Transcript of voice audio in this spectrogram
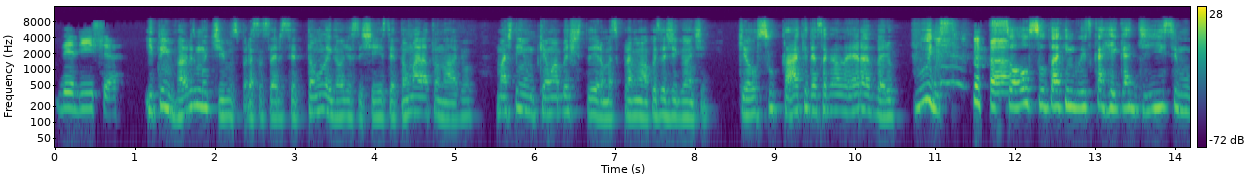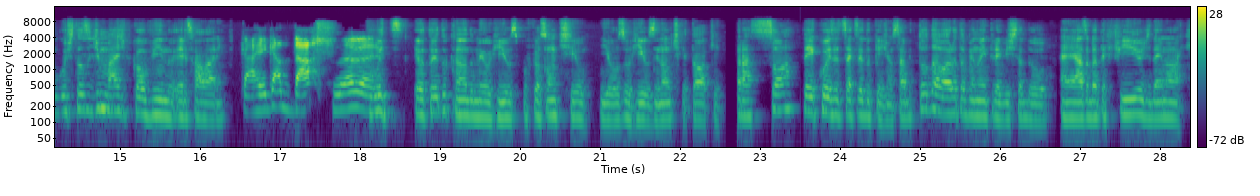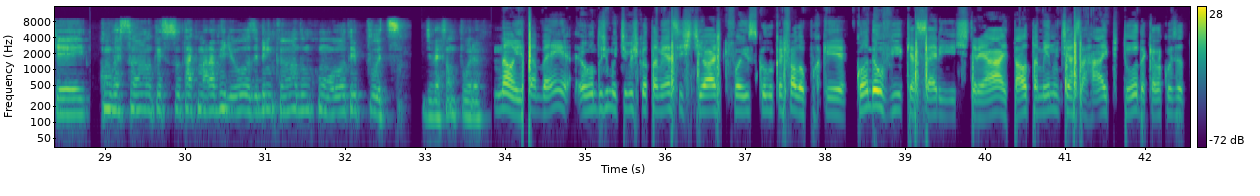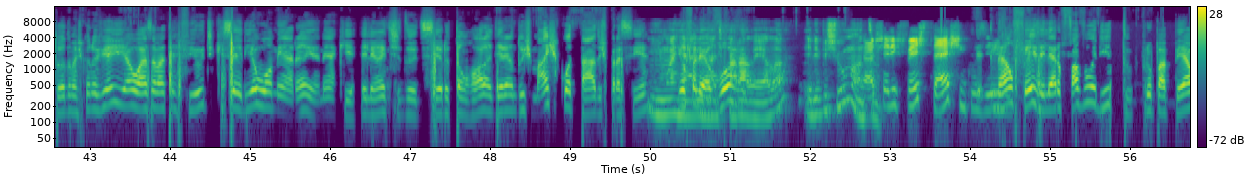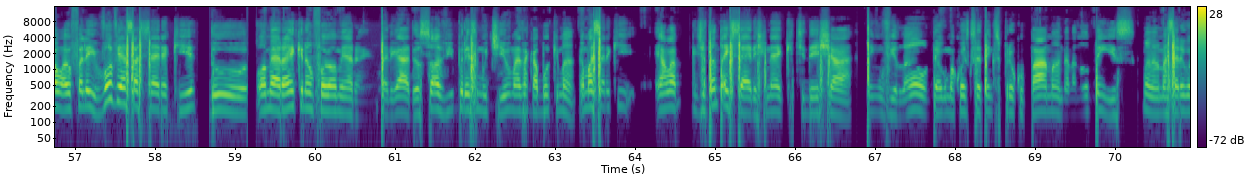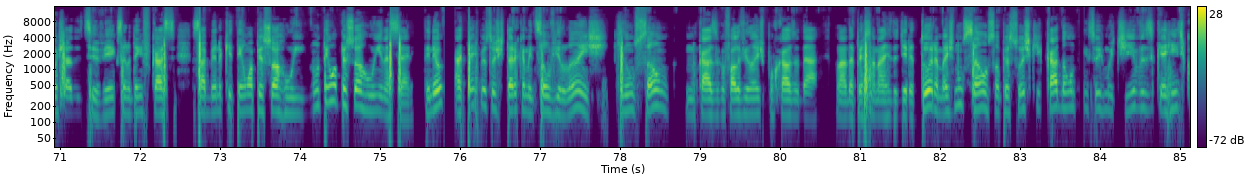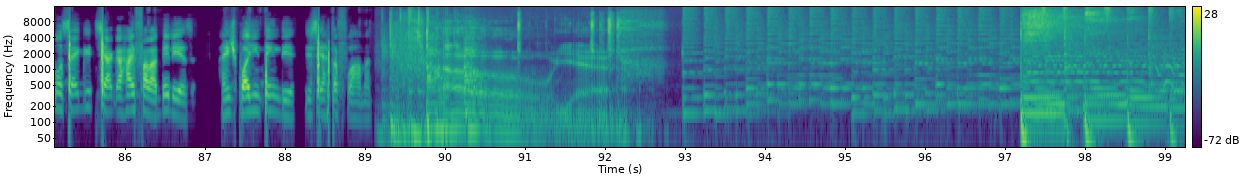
delícia. E tem vários motivos para essa série ser tão legal de assistir, ser tão maratonável, mas tem um que é uma besteira, mas para mim é uma coisa gigante, que é o sotaque dessa galera, velho. Putz! Só o sotaque inglês carregadíssimo, gostoso demais de ficar ouvindo eles falarem. Carregadaço, né, velho? Putz, eu tô educando meu Rios, porque eu sou um tio e eu uso Rios e não TikTok, pra só ter coisa de sex education, sabe? Toda hora eu tô vendo uma entrevista do é, Asa Butterfield, da Emma McKay, conversando com esse sotaque maravilhoso e brincando um com o outro e putz, Diversão pura. Não, e também, um dos motivos que eu também assisti, eu acho que foi isso que o Lucas falou, porque quando eu vi que a série ia estrear e tal, também não tinha essa hype toda, aquela coisa toda, mas quando eu vi aí é o Asa Butterfield, que seria o Homem-Aranha, né, que ele antes de ser o Tom Holland, ele era um dos mais cotados para ser. Em uma eu falei, eu vou... paralela, ele vestiu o manto. Eu acho que ele fez teste, inclusive. Não, fez, ele era o favorito pro papel, aí eu falei, vou ver essa série aqui do Homem-Aranha que não foi Homem-Aranha tá ligado? Eu só vi por esse motivo, mas acabou que, mano, é uma série que ela de tantas séries, né, que te deixa tem um vilão, tem alguma coisa que você tem que se preocupar, mano, ela não tem isso. Mano, é uma série gostada de se ver, que você não tem que ficar sabendo que tem uma pessoa ruim. Não tem uma pessoa ruim na série, entendeu? Até as pessoas que teoricamente são vilãs, que não são, no caso que eu falo vilãs por causa da lá da personagem da diretora, mas não são, são pessoas que cada um tem seus motivos e que a gente consegue se agarrar e falar, beleza, a gente pode entender de certa forma.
